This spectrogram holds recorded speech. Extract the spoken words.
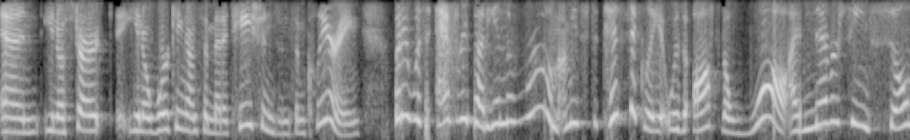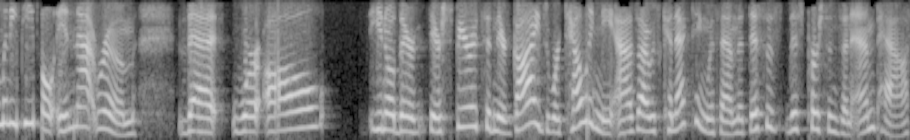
And you know start you know working on some meditations and some clearing but it was everybody in the room. I mean statistically it was off the wall. I've never seen so many people in that room that were all you know their their spirits and their guides were telling me as i was connecting with them that this is this person's an empath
